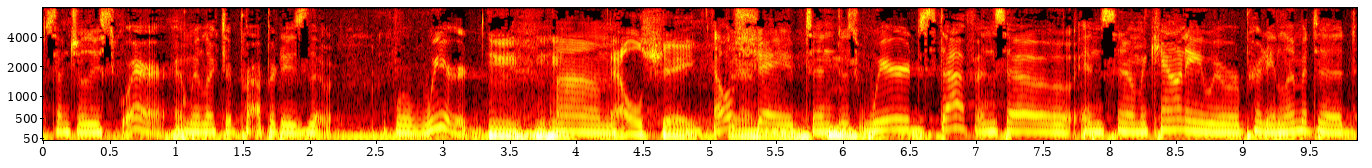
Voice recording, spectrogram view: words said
essentially square, and we looked at properties that were weird. Mhm. Um, L shaped. L shaped and just weird stuff. And so in Sonoma County, we were pretty limited.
